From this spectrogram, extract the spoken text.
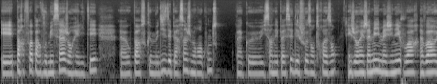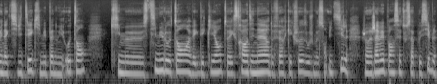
Et parfois par vos messages en réalité euh, ou par ce que me disent des personnes, je me rends compte bah, qu'il s'en est passé des choses en trois ans. Et j'aurais jamais imaginé pouvoir avoir une activité qui m'épanouit autant, qui me stimule autant avec des clientes extraordinaires, de faire quelque chose où je me sens utile. J'aurais jamais pensé tout ça possible.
